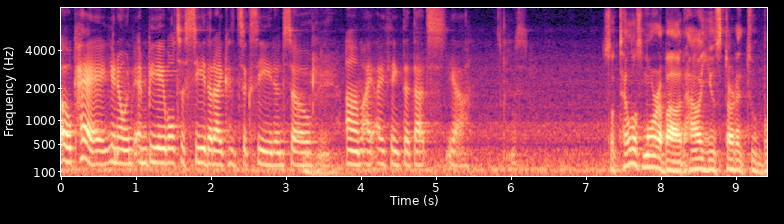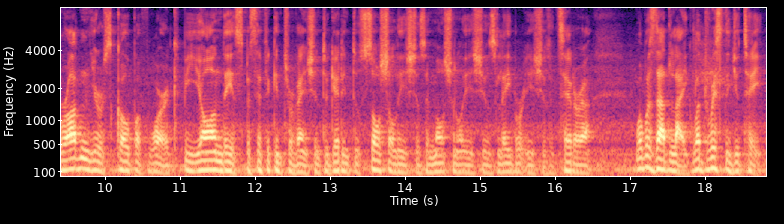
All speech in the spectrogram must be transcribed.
okay, you know, and, and, be able to see that I could succeed. And so mm-hmm. um, I, I think that that's, yeah. So tell us more about how you started to broaden your scope of work beyond the specific intervention to get into social issues, emotional issues, labor issues, etc. What was that like? What risk did you take?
